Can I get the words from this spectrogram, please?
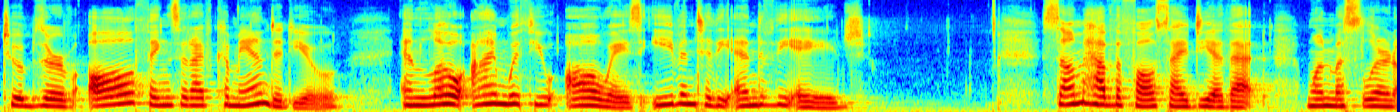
to observe all things that I've commanded you. And lo, I'm with you always, even to the end of the age. Some have the false idea that one must learn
